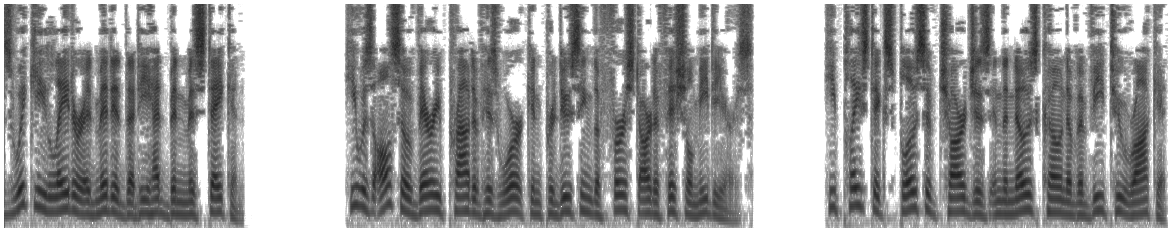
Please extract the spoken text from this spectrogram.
Zwicky later admitted that he had been mistaken. He was also very proud of his work in producing the first artificial meteors. He placed explosive charges in the nose cone of a V-2 rocket,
